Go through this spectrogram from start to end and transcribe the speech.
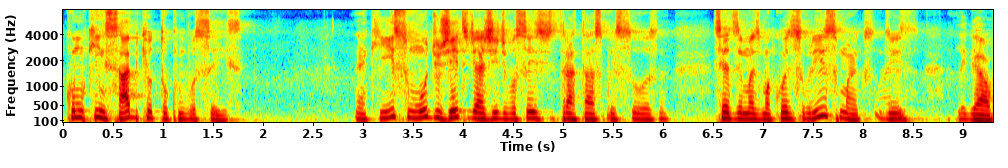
como quem sabe que eu estou com vocês. É, que isso mude o jeito de agir de vocês, de tratar as pessoas. Né? Você ia dizer mais uma coisa sobre isso, Marcos? De... Legal.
